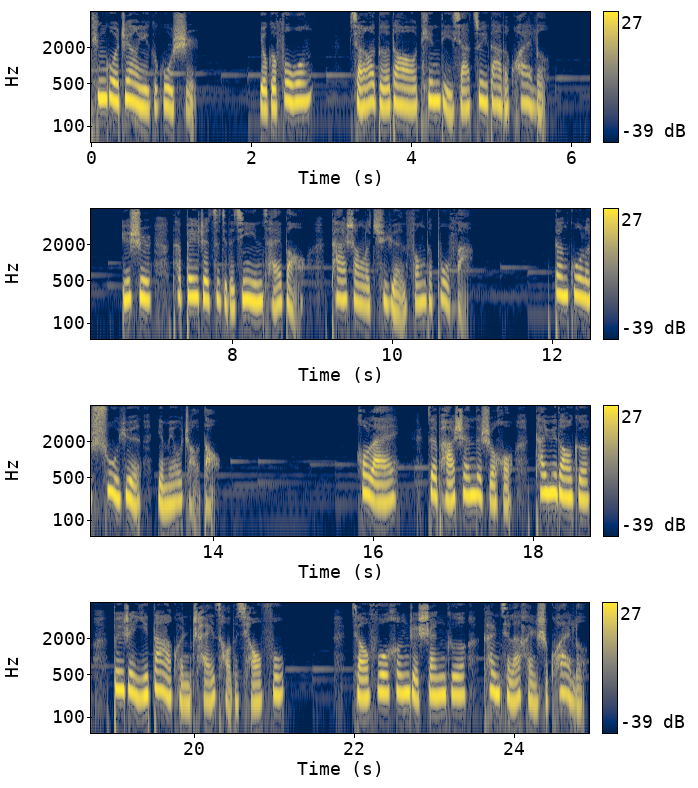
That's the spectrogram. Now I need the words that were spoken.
听过这样一个故事：有个富翁想要得到天底下最大的快乐，于是他背着自己的金银财宝，踏上了去远方的步伐。但过了数月也没有找到。后来在爬山的时候，他遇到个背着一大捆柴草的樵夫，樵夫哼着山歌，看起来很是快乐。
